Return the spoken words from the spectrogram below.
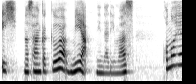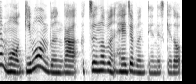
ich の三角は mia になります。この辺も疑問文が普通の文、平常文って言うんですけど、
